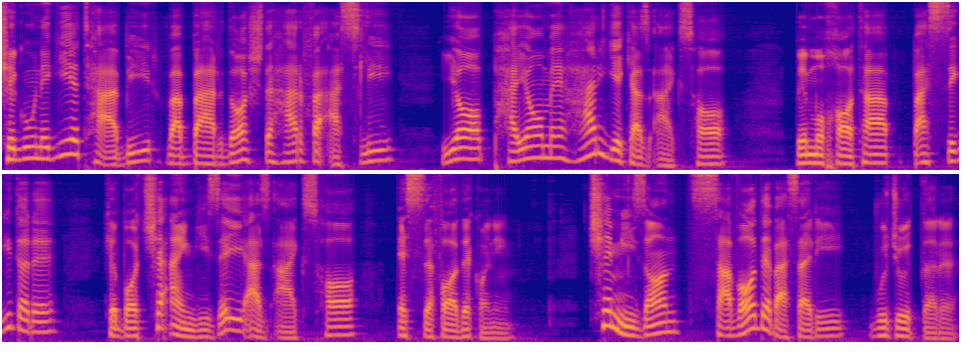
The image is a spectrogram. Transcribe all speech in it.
چگونگی تعبیر و برداشت حرف اصلی یا پیام هر یک از عکس ها به مخاطب بستگی داره که با چه انگیزه ای از عکس ها استفاده کنیم. چه میزان سواد بسری وجود داره.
